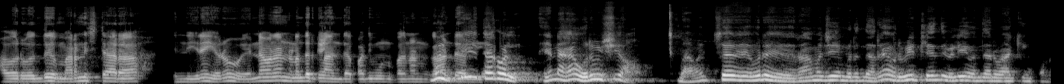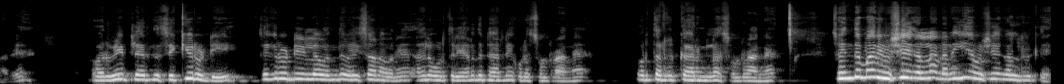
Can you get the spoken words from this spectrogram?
அவர் வந்து மரணிச்சிட்டாரா? இந்த ஏதோ என்ன வேணா நடந்திருக்கலாம் இந்த பதிமூணு பதினான்கு ஆண்டு. தகவல். ஏன்னா ஒரு விஷயம். அமைச்சர் ஒரு ராமஜெயம் இருந்தாரு. அவர் வீட்ல இருந்து வெளியே வந்தாரு வாக்கிங் போனாரு. அவர் வீட்டில் இருந்து செக்யூரிட்டி செக்யூரிட்டியில் வந்து வயசானவர் அதில் ஒருத்தர் இறந்துட்டாருன்னே கூட சொல்கிறாங்க ஒருத்தர் இருக்காருன்னெலாம் சொல்கிறாங்க ஸோ இந்த மாதிரி விஷயங்கள்லாம் நிறைய விஷயங்கள் இருக்குது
